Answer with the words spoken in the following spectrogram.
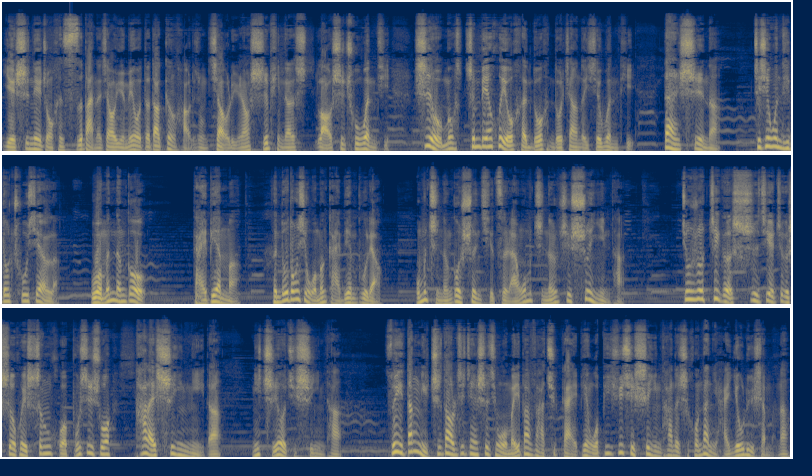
也是那种很死板的教育，没有得到更好的这种教育。然后食品呢，老是出问题，是我们身边会有很多很多这样的一些问题。但是呢，这些问题都出现了，我们能够改变吗？很多东西我们改变不了。我们只能够顺其自然，我们只能去顺应它。就是说，这个世界、这个社会生活，不是说他来适应你的，你只有去适应他。所以，当你知道这件事情我没办法去改变，我必须去适应他的时候，那你还忧虑什么呢？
